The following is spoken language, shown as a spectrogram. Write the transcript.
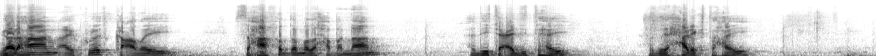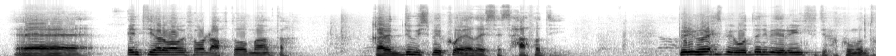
gaar ahaan ay kula kacday saxaafadda madaxa bannaan haddii tacaddi tahay hadday xadhig tahay. Intii hore waabay soo dhaafto maanta qaran dumis bay ku eedeysay saxaafaddii. Berigii hore xisbiga wadani bay ereyn jirtay xukuumaddu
